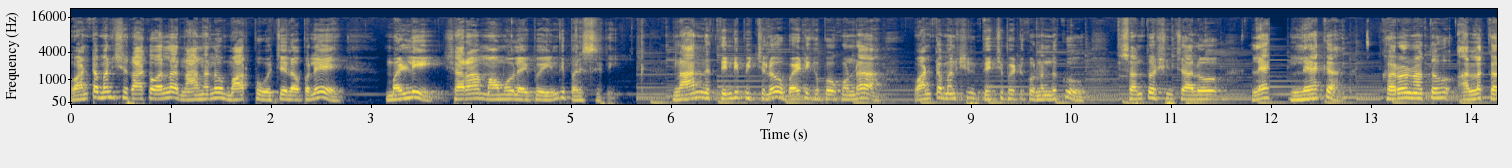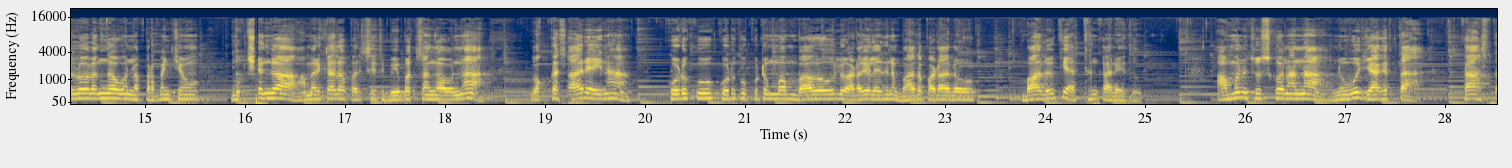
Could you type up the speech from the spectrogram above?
వంట మనిషి రాక వల్ల నాన్నలో మార్పు వచ్చే లోపలే మళ్ళీ షరా మామూలు అయిపోయింది పరిస్థితి. నాన్న తిండి పిచ్చిలో బయటికి పోకుండా వంట మనిషిని తెచ్చిపెట్టుకున్నందుకు సంతోషించాలో లే లేక కరోనాతో అల్లకల్లోలంగా ఉన్న ప్రపంచం ముఖ్యంగా అమెరికాలో పరిస్థితి బీభత్సంగా ఉన్నా ఒక్కసారి అయినా కొడుకు కొడుకు కుటుంబం బాగోగులు అడగలేదని బాధపడాలో బాలుకి అర్థం కాలేదు. అమ్మను చూసుకోనన్నా నువ్వు జాగ్రత్త. కాస్త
